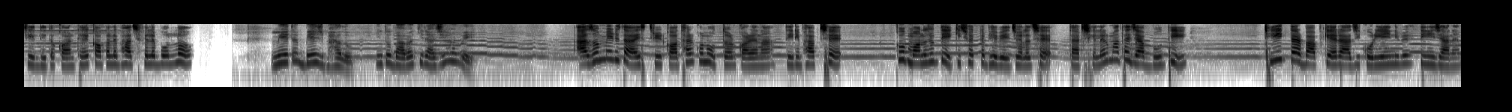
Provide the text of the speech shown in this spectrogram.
চিন্তিত কণ্ঠে কপালে ভাঁজ ফেলে বলল মেয়েটা বেশ ভালো কিন্তু বাবা কি রাজি হবে? আজম মির্জা স্ত্রীর কথার কোনো উত্তর করে না। তিনি ভাবছে খুব মনোযোগ দিয়ে কিছু একটা ভেবেই চলেছে। তার ছেলের মাথায় যা বুদ্ধি ঠিক তার বাপকে রাজি করিয়েই নিবে তিনি জানেন।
